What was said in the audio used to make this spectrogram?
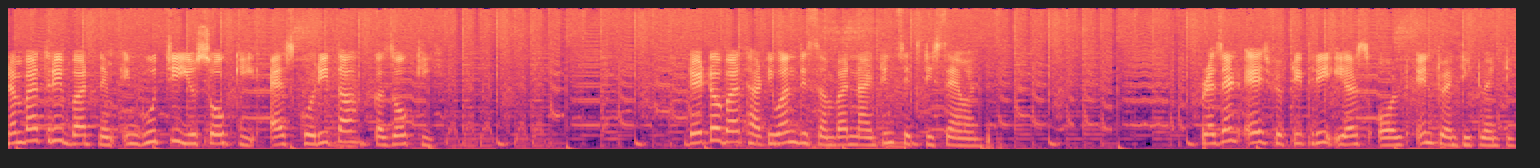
Number 3 birth name Eguchi Yosuke as Kurita Kazuaki. Date of birth 31 December 1967. Present age 53 years old in 2020.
